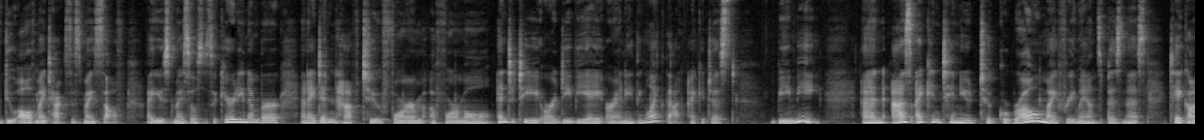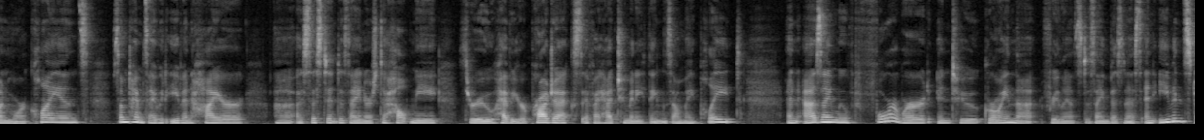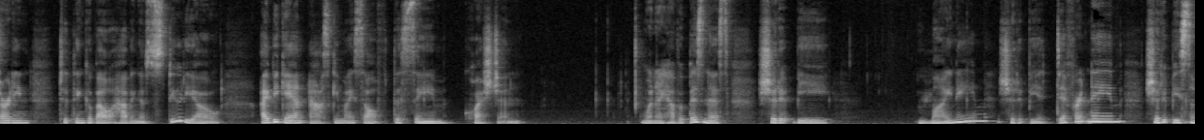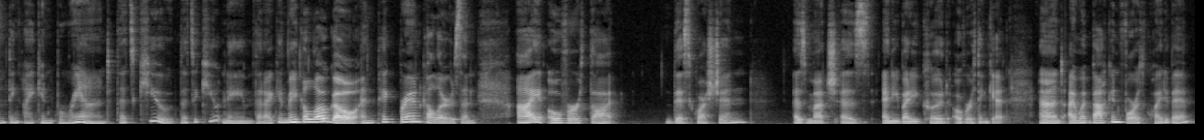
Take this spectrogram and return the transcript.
do all of my taxes myself. I used my social security number and I didn't have to form a formal entity or a DBA or anything like that. I could just be me. And as I continued to grow my freelance business, take on more clients, sometimes I would even hire uh, assistant designers to help me through heavier projects if I had too many things on my plate. And as I moved forward into growing that freelance design business and even starting to think about having a studio, I began asking myself the same question. When I have a business, should it be my name? Should it be a different name? Should it be something I can brand? That's cute. That's a cute name that I can make a logo and pick brand colors. And I overthought this question as much as anybody could overthink it. And I went back and forth quite a bit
